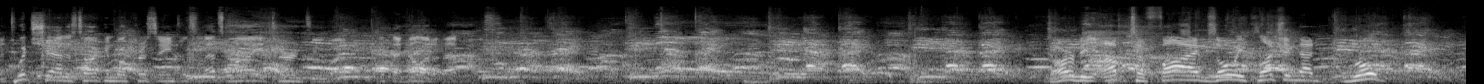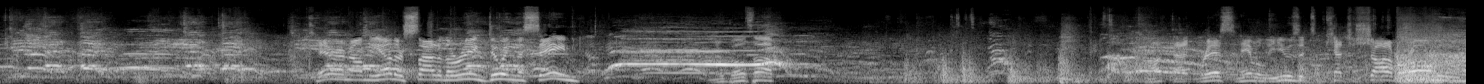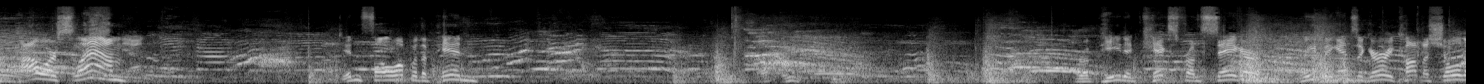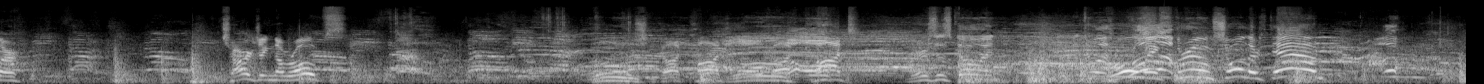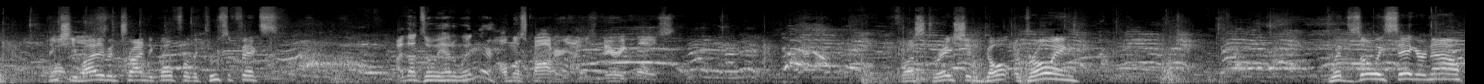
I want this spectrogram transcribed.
The Twitch chat is talking about Chris Angel, so that's my turn to uh, get the hell out of that. Garvey up to five. Zoe clutching that rope. Taryn on the other side of the ring doing the same. They're both up. Caught that wrist and able to use it to catch a shot of her own. Power slam. Didn't follow up with a pin. Repeated kicks from Sager. Leaping Enziguri caught the shoulder. Charging the ropes. Ooh, she got caught. Low got Uh-oh. caught. Where's this going? Into a Rolling roll up. through, shoulders down. Oh. I think she might have been trying to go for the crucifix. I thought Zoe had a win there. Almost caught her. That was very close. Frustration go, growing with Zoe Sager now.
